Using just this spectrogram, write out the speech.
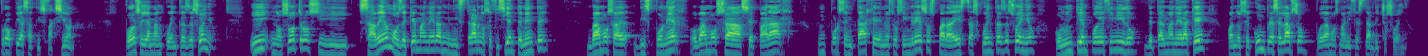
propia satisfacción. Por eso se llaman cuentas de sueño. Y nosotros si sabemos de qué manera administrarnos eficientemente, vamos a disponer o vamos a separar un porcentaje de nuestros ingresos para estas cuentas de sueño con un tiempo definido, de tal manera que cuando se cumpla ese lapso podamos manifestar dicho sueño.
